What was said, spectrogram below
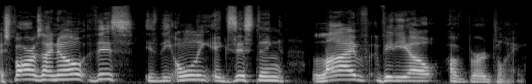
As far as I know, this is the only existing live video of Bird playing.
